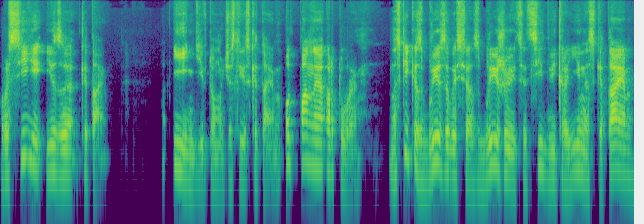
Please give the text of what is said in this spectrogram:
Росії із Китаєм, і Індії, в тому числі з Китаєм. От, пане Артуре, наскільки зблизилися, зближуються ці дві країни з Китаєм?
